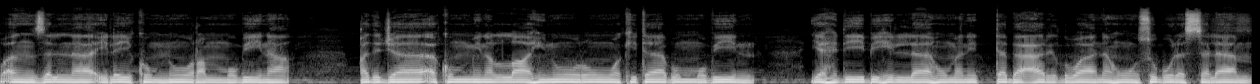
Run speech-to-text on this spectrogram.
وأنزلنا إليكم نورا مبينا. قد جاءكم من الله نور وكتاب مبين يهدي به الله من اتبع رضوانه سبل السلام.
